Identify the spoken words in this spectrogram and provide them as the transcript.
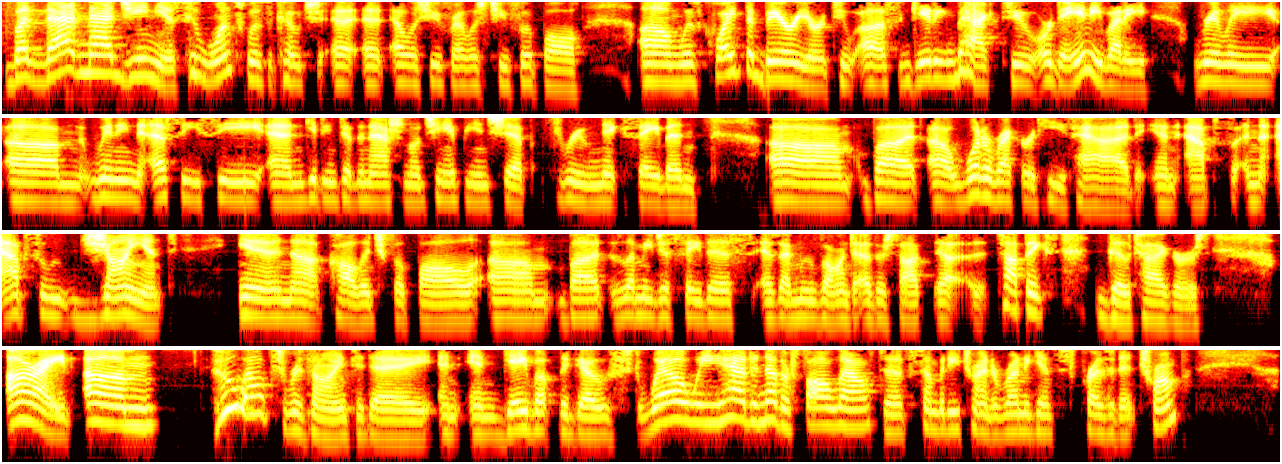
but that mad genius, who once was a coach at, LSU for LSU football, um, was quite the barrier to us getting back to, or to anybody really um, winning the SEC and getting to the national championship through Nick Saban. Um, but uh, what a record he's had in abs- an absolute giant in uh, college football. Um, but let me just say this as I move on to other so- uh, topics go Tigers. All right. Um, who else resigned today and, and gave up the ghost? Well, we had another fallout of somebody trying to run against President Trump.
